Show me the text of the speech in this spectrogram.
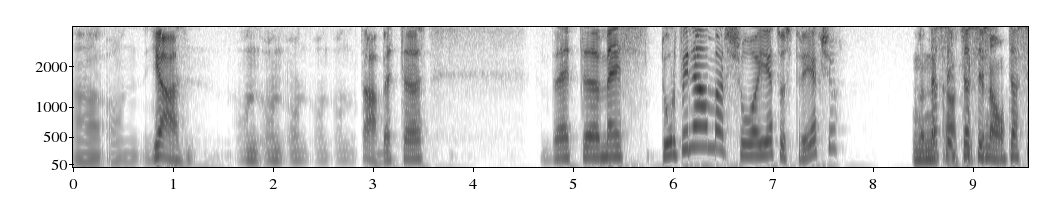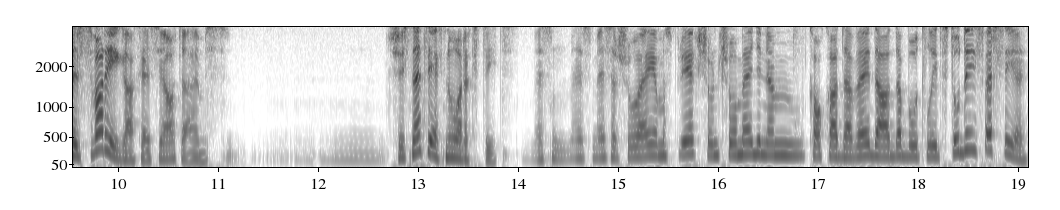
Uh, un, jā, un, un, un, un, un tā, bet, uh, bet uh, mēs turpinām ar šo iet uz priekšu. Nu, Tas ir, tas, ir, nav. tas ir svarīgākais jautājums. Šis netiek norakstīts. Mēs, mēs, mēs ar šo ejam uz priekšu un šo mēģinām kaut kādā veidā dabūt līdz studijas versijai.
